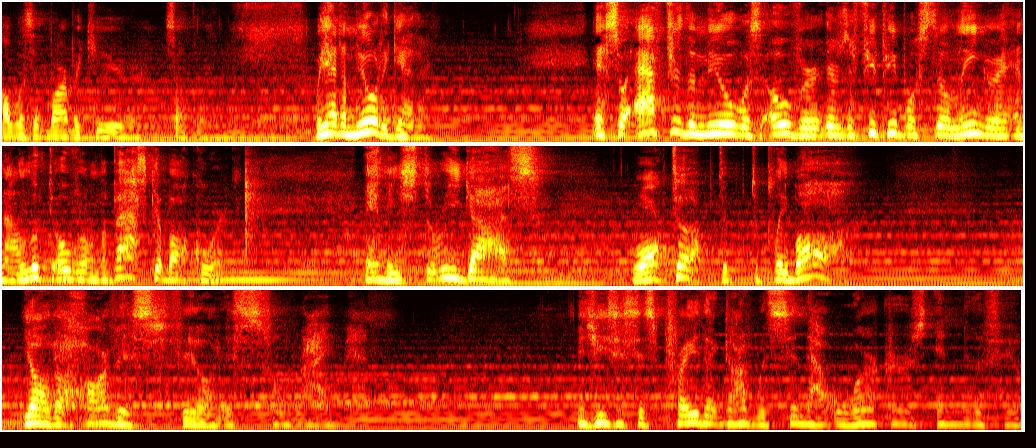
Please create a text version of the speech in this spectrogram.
I was it barbecue or something? We had a meal together. And so after the meal was over, there was a few people still lingering, and I looked over on the basketball court, and these three guys walked up to, to play ball. Y'all, the harvest field is so ripe, man. And Jesus says, pray that God would send out workers into the field.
